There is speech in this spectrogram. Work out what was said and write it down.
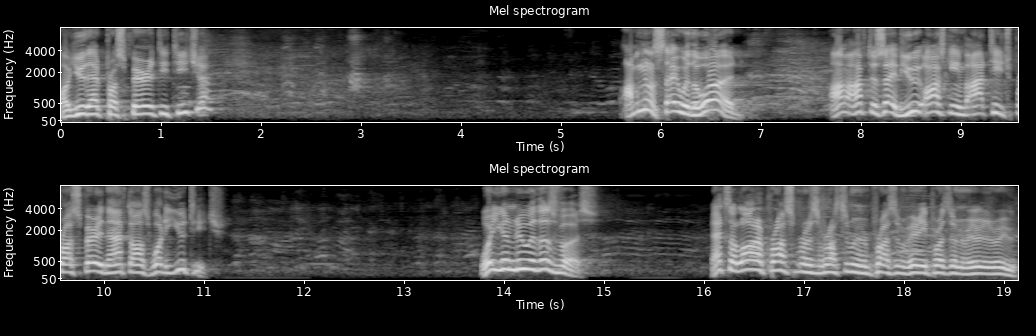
Are you that prosperity teacher? I'm going to stay with the word. I have to say, if you're asking if I teach prosperity, then I have to ask, what do you teach? What are you going to do with this verse? That's a lot of prosperous, prosperous, prosperous, very prosperous.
